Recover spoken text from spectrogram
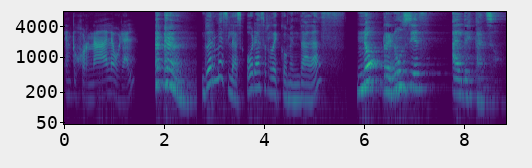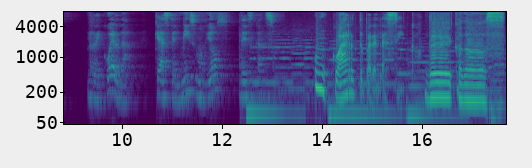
en tu jornada laboral? ¿Duermes las horas recomendadas? No renuncies al descanso. Recuerda que hasta el mismo Dios descansó. Un cuarto para las cinco. Décadas.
